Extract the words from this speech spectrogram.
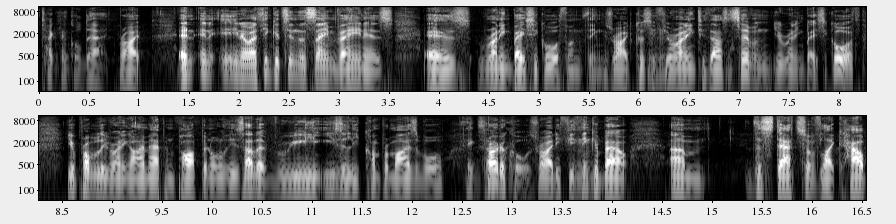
technical debt. Right, and and you know I think it's in the same vein as as running basic auth on things, right? Because if Mhm. you're running 2007, you're running basic auth. You're probably running IMAP and POP and all of these other really easily compromisable Exactly. protocols, right? If you think Mhm. about um, the stats of like how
